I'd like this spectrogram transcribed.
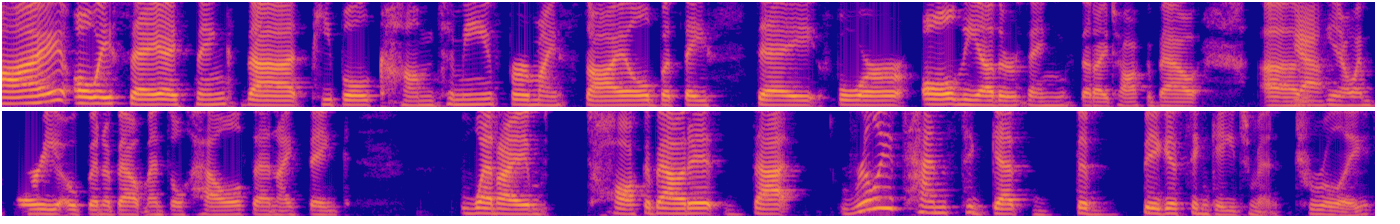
I always say I think that people come to me for my style, but they stay for all the other things that I talk about. Um, yeah. You know, I'm very open about mental health. And I think when I talk about it, that really tends to get the biggest engagement, truly.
